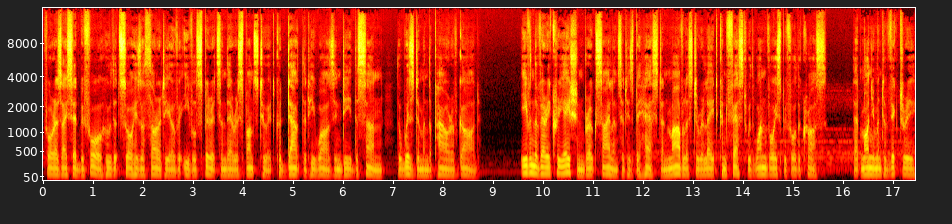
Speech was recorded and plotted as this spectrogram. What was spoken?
For, as I said before, who that saw his authority over evil spirits and their response to it could doubt that he was indeed the Son, the wisdom and the power of God? Even the very creation broke silence at his behest, and marvelous to relate, confessed with one voice before the cross, that monument of victory,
